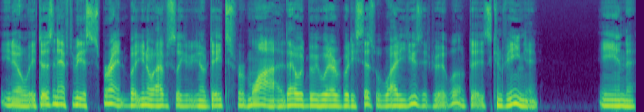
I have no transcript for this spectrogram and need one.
You know, it doesn't have to be a sprint, but you know, obviously, you know, dates for moi. That would be what everybody says. Well, why do you use it? Well, it's convenient and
